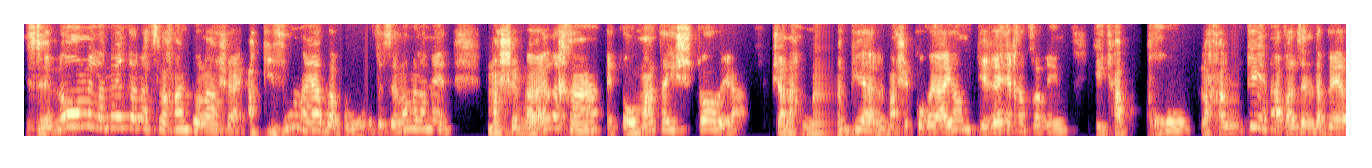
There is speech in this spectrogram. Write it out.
זה לא מלמד על הצלחה גדולה שהכיוון היה ברור וזה לא מלמד. מה שמראה לך את עורמת ההיסטוריה, כשאנחנו נגיע למה שקורה היום, תראה איך הדברים התהפכו לחלוטין, אבל זה נדבר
